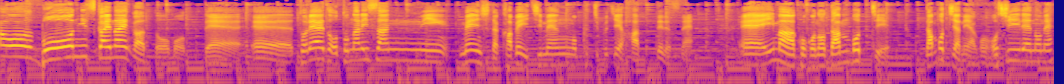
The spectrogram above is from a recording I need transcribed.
を防音に使えないかと思って、えー、とりあえずお隣さんに面した壁一面をプチプチ貼ってですね、えー、今ここのダンボッチ、ダンボッチじゃねえや、この押し入れのね、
